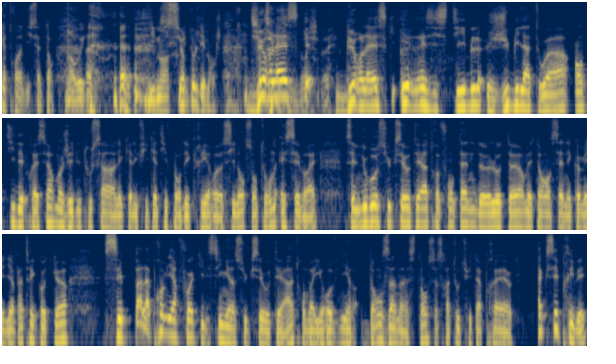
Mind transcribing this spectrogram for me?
97 ans. Ah oui. Dimanche. Surtout le dimanche. Burlesque, dimanche, ouais. burlesque, irrésistible, jubilatoire, antidépresseur. Moi, j'ai lu tout ça, hein, les qualificatifs pour décrire euh, Silence on tourne, et c'est vrai. C'est le nouveau succès au théâtre Fontaine de l'auteur, metteur en scène et comédien Patrick Hautecoeur. C'est pas la première fois qu'il signe un succès au théâtre. On va y revenir dans un instant. Ce sera tout de suite après euh, Accès privé.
